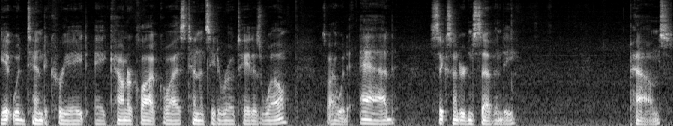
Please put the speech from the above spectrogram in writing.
it would tend to create a counterclockwise tendency to rotate as well. So I would add 670 pounds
